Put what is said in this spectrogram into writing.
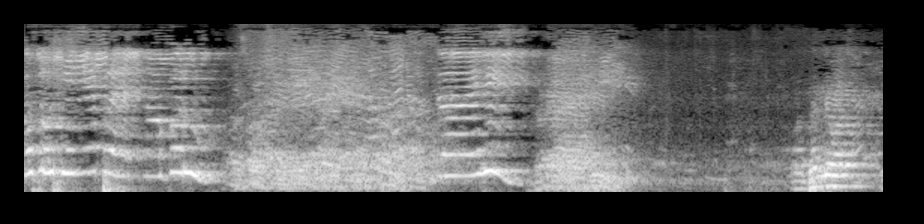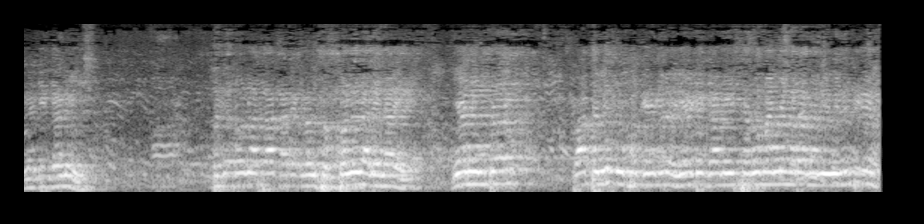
प्रयत्न धन्यवाद या ठिकाणी ध्वजारोहणाचा कार्यक्रम संपन्न झालेला आहे. यानंतर प्राथमिक उपकेंद्र या ठिकाणी सर्व मान्यवरांना विनंती करतो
